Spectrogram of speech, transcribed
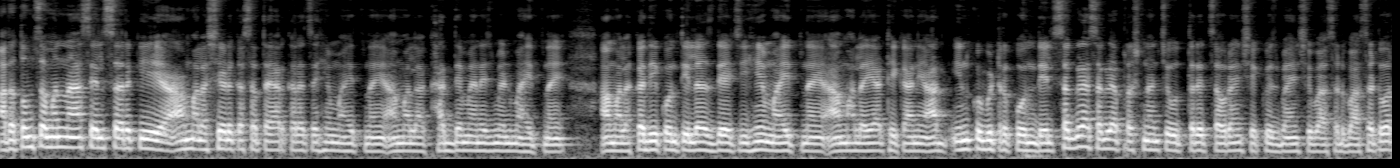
आता तुमचं म्हणणं असेल सर की आम्हाला शेड कसा तयार करायचं हे माहीत नाही आम्हाला खाद्य मॅनेजमेंट माहीत नाही आम्हाला कधी कोणती लस द्यायची हे माहीत नाही आम्हाला या ठिकाणी आद इन्क्युबेटर कोण देईल? सगळ्या सगळ्या प्रश्नांची उत्तरे चौऱ्याऐंशी एकवीस ब्याऐंशी बासष्ट बासष्टवर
